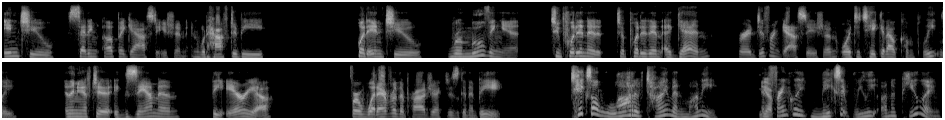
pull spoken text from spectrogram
into setting up a gas station and would have to be put into removing it to put in it to put it in again for a different gas station or to take it out completely and then you have to examine the area for whatever the project is going to be takes a lot of time and money and Yep. frankly makes it really unappealing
